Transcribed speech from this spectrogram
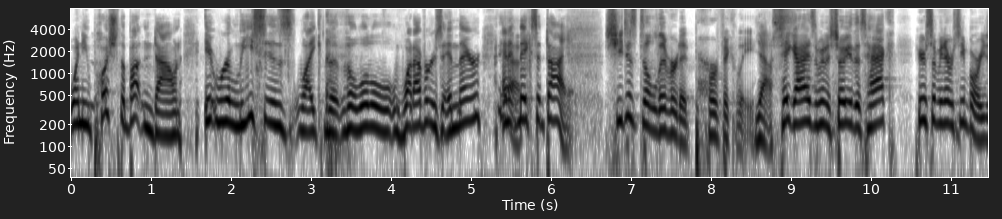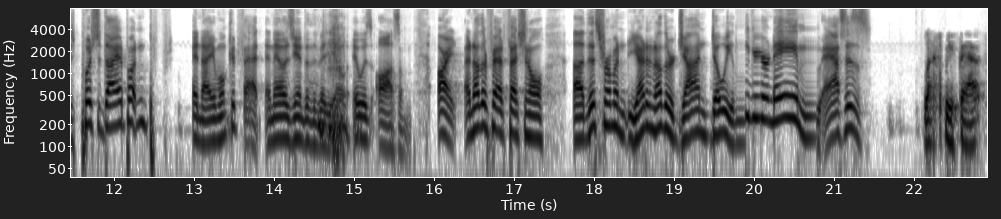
when you push the button down, it releases like the, the little whatever's in there and Yeah. it makes it diet. she just delivered it perfectly. Yes. Hey guys, I'm going to show you this hack. Here's something you've never seen before. You just push the diet button, and now you won't get fat. And that was the end of the video. it was awesome. All right, another fat professional. Uh, this from an, yet another John Doe. Leave your name, you asses. Bless me fats.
